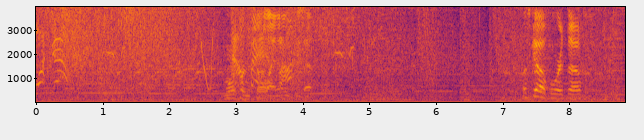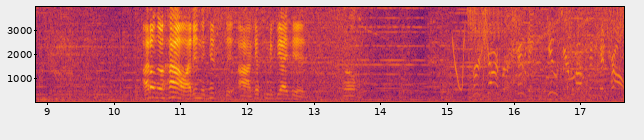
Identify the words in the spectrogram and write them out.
Watch out. More from the shoreline, I didn't see that. Let's go for it, though. I don't know how, I didn't hit the... Ah, I guess maybe I did. Well, For sharper shooting, use your motion control.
